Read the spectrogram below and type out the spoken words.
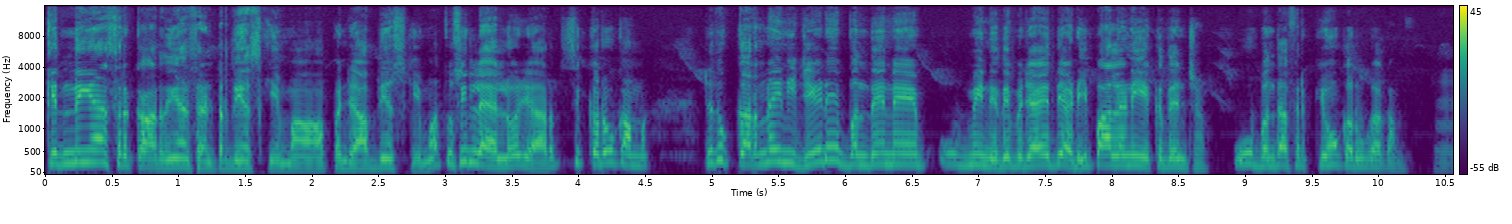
ਕਿੰਨੀਆਂ ਸਰਕਾਰ ਦੀਆਂ ਸੈਂਟਰ ਦੀਆਂ ਸਕੀਮਾਂ ਪੰਜਾਬ ਦੀਆਂ ਸਕੀਮਾਂ ਤੁਸੀਂ ਲੈ ਲਓ ਯਾਰ ਤੁਸੀਂ ਕਰੋ ਕੰਮ। ਜਦੋਂ ਕਰਨਾ ਹੀ ਨਹੀਂ ਜਿਹੜੇ ਬੰਦੇ ਨੇ ਉਹ ਮਹੀਨੇ ਦੇ ਬਜਾਏ ਦਿਹਾੜੀ ਪਾ ਲੈਣੀ ਇੱਕ ਦਿਨ ਚ ਉਹ ਬੰਦਾ ਫਿਰ ਕਿਉਂ ਕਰੂਗਾ ਕੰਮ? ਹੂੰ।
